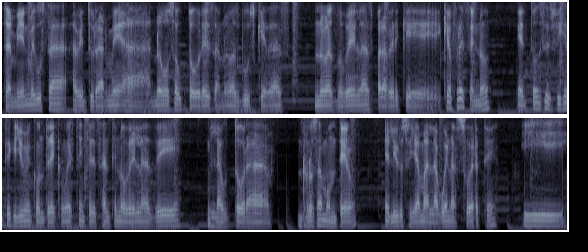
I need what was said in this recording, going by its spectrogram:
también me gusta aventurarme a nuevos autores, a nuevas búsquedas, nuevas novelas para ver qué, qué ofrecen, ¿no? Entonces, fíjate que yo me encontré con esta interesante novela de la autora Rosa Montero. El libro se llama La Buena Suerte y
